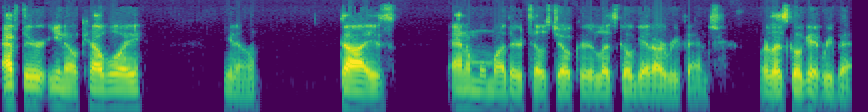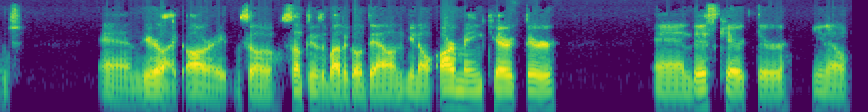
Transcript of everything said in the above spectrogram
after you know Cowboy, you know, dies, Animal Mother tells Joker, "Let's go get our revenge." or let's go get revenge. And you're like, all right, so something's about to go down. You know, our main character and this character, you know,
